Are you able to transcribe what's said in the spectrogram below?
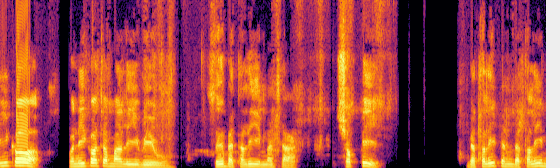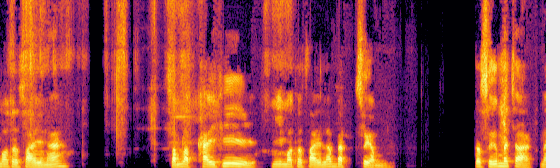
นี่ก็วันนี้ก็จะมารีวิว ซื้อแบตเตอรี่มาจากช้อปปีแบตเตอรี่เป็นแบตเตอรี่มอเตอร์ไซค์นะสำหรับใครที่มีมอเตอร์ไซค์แล้วแบตเสื่อม ก็ซื้อมาจากใน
